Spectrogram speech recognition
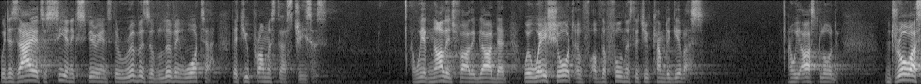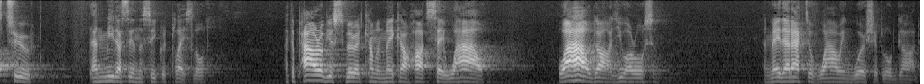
We desire to see and experience the rivers of living water that you promised us, Jesus. And we acknowledge, Father God, that we're way short of, of the fullness that you've come to give us. And we ask, Lord, draw us to and meet us in the secret place, Lord. Let the power of your Spirit come and make our hearts say, Wow, wow, God, you are awesome. And may that act of wowing worship, Lord God,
